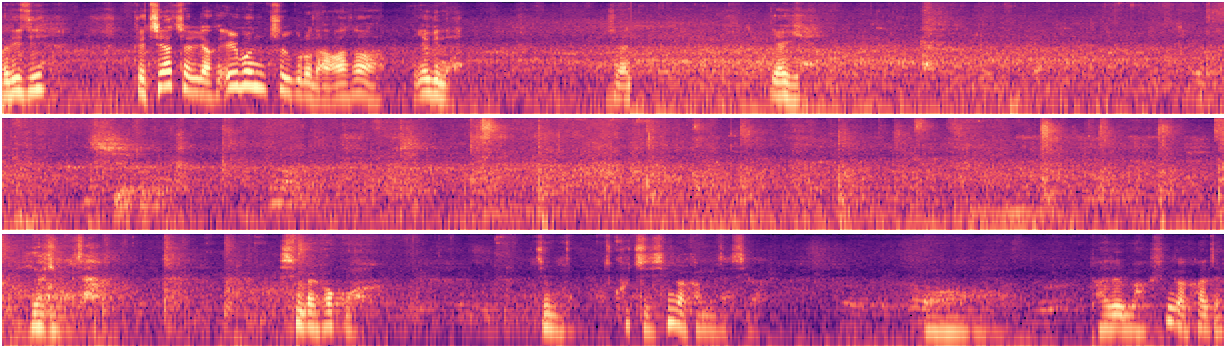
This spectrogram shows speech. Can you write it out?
어디지? 그 지하철역 1번 출구로 나와서 여기네. 여기. 여기입니다. 신발 벗고 지금 코치 심각합니다 지금. 오, 다들 막 심각하죠.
